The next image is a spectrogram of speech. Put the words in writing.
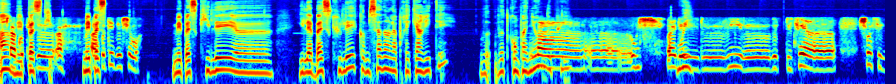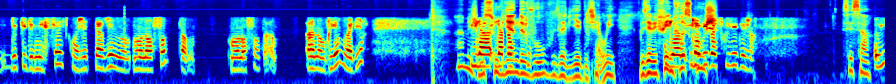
Ah, à mais côté parce de qu'il, à, mais à parce, côté de chez moi. mais parce qu'il est, euh, il a basculé comme ça dans la précarité, votre compagnon Ben, depuis? euh, oui, ouais, de- Oui. de- oui, euh, de- depuis je crois que c'est depuis 2016 quand j'ai perdu mon, mon enfant, enfin, mon enfant, un, un embryon on va dire. Ah, mais il je me a- il a souviens de vous. Vous aviez déjà, oui, vous avez fait il une a- fausse il avait couche. basculé déjà. C'est ça. Oui.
